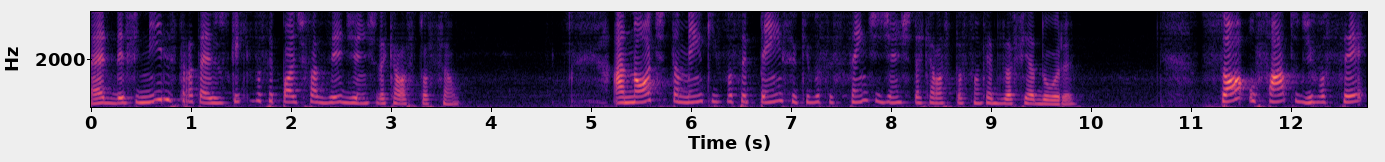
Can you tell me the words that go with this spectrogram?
né? Definir estratégias, o que, que você pode fazer diante daquela situação. Anote também o que você pensa e o que você sente diante daquela situação que é desafiadora. Só o fato de você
